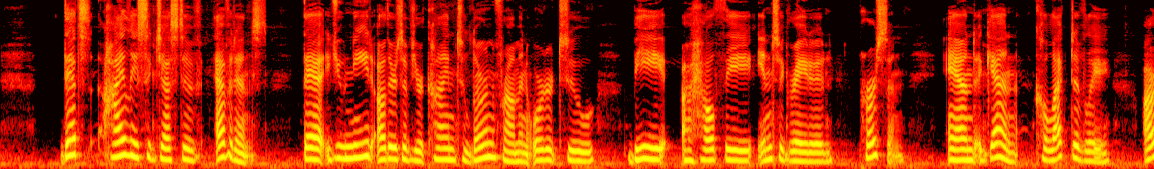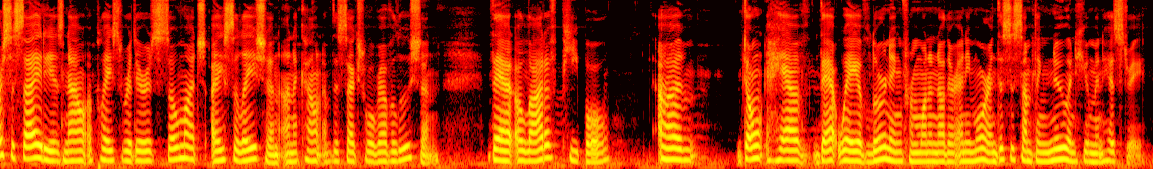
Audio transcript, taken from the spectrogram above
That's highly suggestive evidence that you need others of your kind to learn from in order to be a healthy, integrated person. And again, collectively, our society is now a place where there is so much isolation on account of the sexual revolution that a lot of people um, don't have that way of learning from one another anymore. And this is something new in human history.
